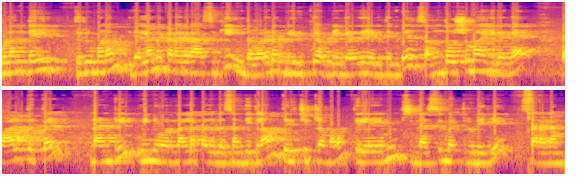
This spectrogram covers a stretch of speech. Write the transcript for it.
குழந்தை திருமணம் இதெல்லாமே கடகராசிக்கு இந்த வருடம் இருக்கு அப்படிங்கிறத எடுத்துக்கிட்டு சந்தோஷமா இருங்க. வாழ்த்துக்கள் நன்றி. இனி ஒரு நல்ல பதிவில் சந்திக்கலாம். திருச்சிற்றம்பலம் தில்லையமும் ஸ்ரீ நரசிம்மத்தினுடைய சரணம்.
